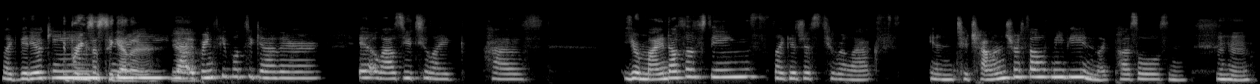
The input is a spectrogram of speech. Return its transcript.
like video games. It brings us together. Yeah. yeah, it brings people together. It allows you to like have your mind off of things. Like it's just to relax and to challenge yourself maybe and like puzzles and Mhm.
